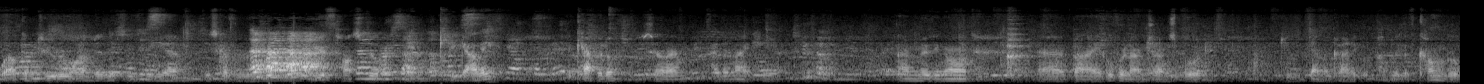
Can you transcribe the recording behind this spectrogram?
Welcome to Rwanda. This is the um, Discovery Youth Hostel in Kigali, the capital. So um, I had a night here. I'm moving on uh, by overland transport to the Democratic Republic of Congo.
